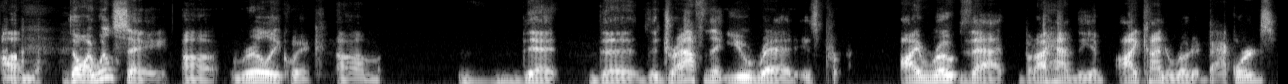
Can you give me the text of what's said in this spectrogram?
um, though I will say, uh, really quick, um, that the the draft that you read is, pr- I wrote that, but I had the, I kind of wrote it backwards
